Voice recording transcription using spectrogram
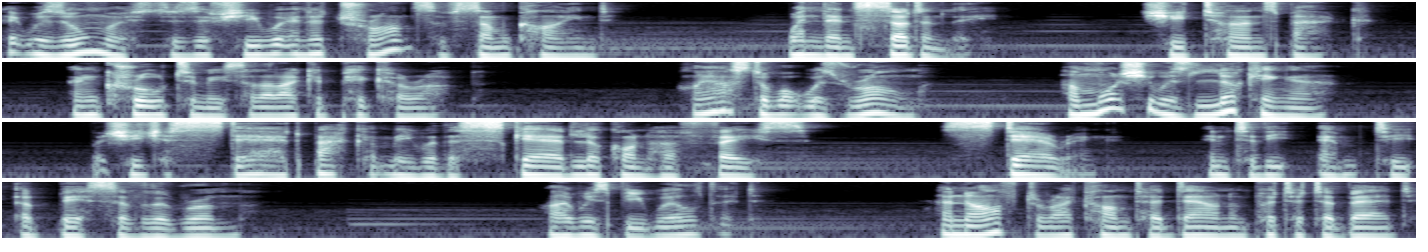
It was almost as if she were in a trance of some kind, when then suddenly she turns back and crawled to me so that I could pick her up. I asked her what was wrong and what she was looking at, but she just stared back at me with a scared look on her face, staring into the empty abyss of the room. I was bewildered, and after I calmed her down and put her to bed,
